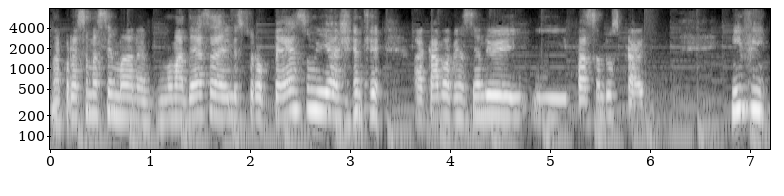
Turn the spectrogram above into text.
na próxima semana. Numa dessas eles tropeçam e a gente acaba vencendo e, e passando os cards. Enfim,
